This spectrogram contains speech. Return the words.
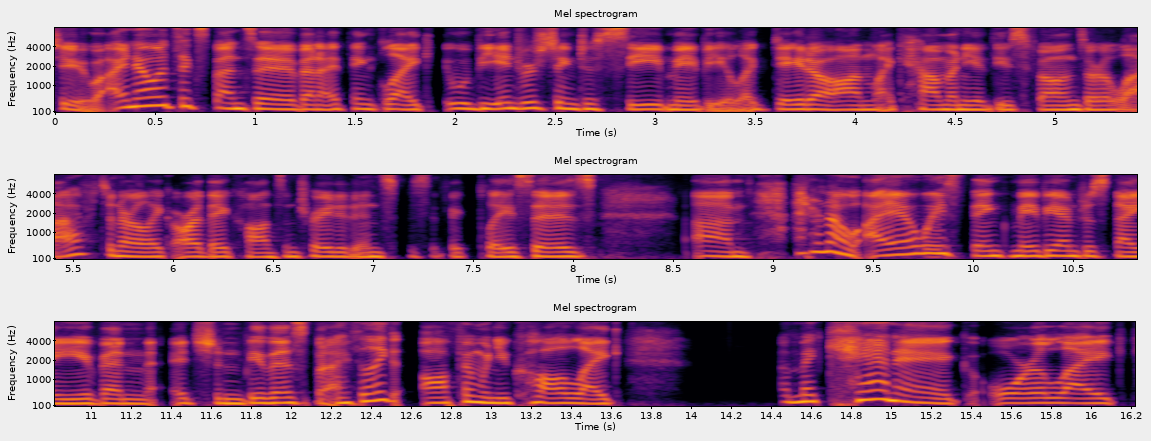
too. I know it's expensive and I think like it would be interesting to see maybe like data on like how many of these phones are left and are like are they concentrated in specific places? Um I don't know. I always think maybe I'm just naive and it shouldn't be this, but I feel like often when you call like a mechanic or like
